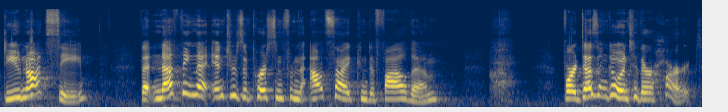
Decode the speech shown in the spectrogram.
Do you not see that nothing that enters a person from the outside can defile them? For it doesn't go into their heart,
